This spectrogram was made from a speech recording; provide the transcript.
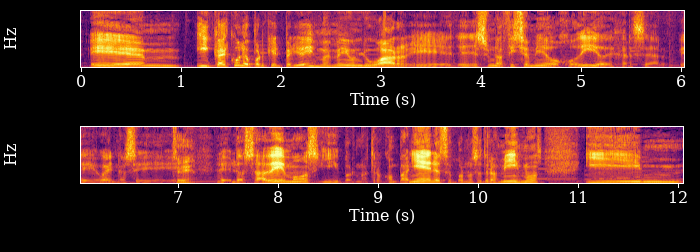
Eh, y calculo porque el periodismo es medio un lugar, eh, es un oficio medio jodido de ejercer. Eh, bueno, no sé, Sí. lo sabemos y por nuestros compañeros o por nosotros mismos. Y mm,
